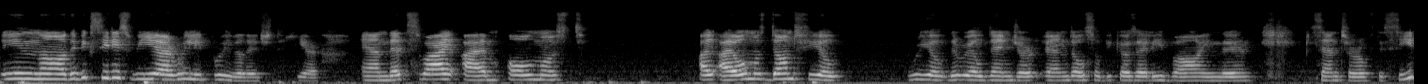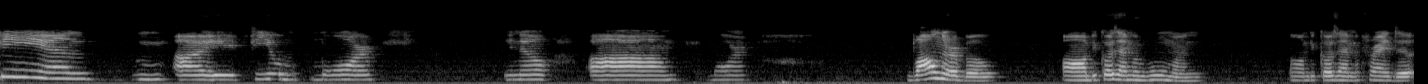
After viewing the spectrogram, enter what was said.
in uh, the big cities we are really privileged here, and that's why I'm almost, I, I almost don't feel real the real danger, and also because I live uh, in the center of the city and I feel more, you know, um, more vulnerable uh, because I'm a woman, uh, because I'm afraid uh,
